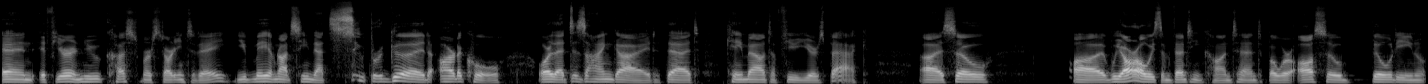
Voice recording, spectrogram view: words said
And if you're a new customer starting today, you may have not seen that super good article or that design guide that came out a few years back. Uh, so uh, we are always inventing content, but we're also building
